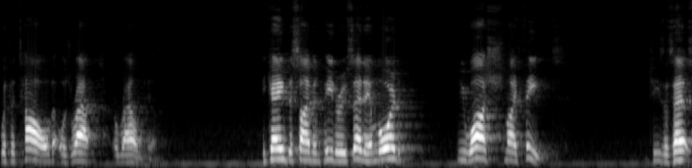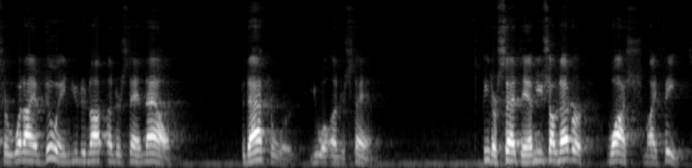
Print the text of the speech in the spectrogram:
with a towel that was wrapped around him. He came to Simon Peter, who said to him, Lord, do you wash my feet? Jesus answered, What I am doing you do not understand now, but afterward you will understand. Peter said to him, You shall never wash my feet.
